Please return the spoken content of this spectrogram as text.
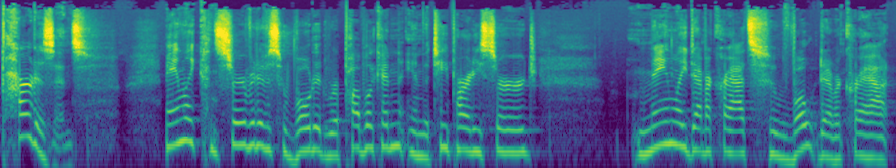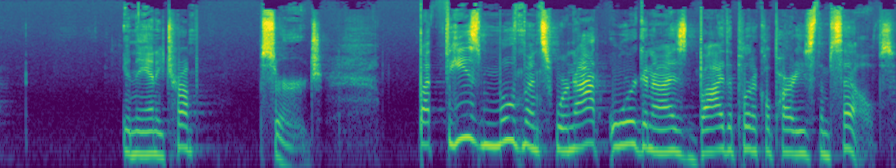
partisans mainly conservatives who voted Republican in the Tea Party surge, mainly Democrats who vote Democrat in the anti Trump surge. But these movements were not organized by the political parties themselves.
